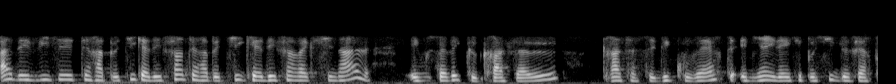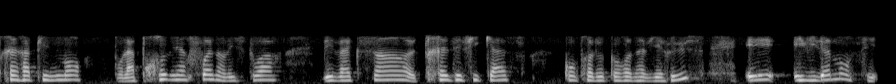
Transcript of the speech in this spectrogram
à des visées thérapeutiques, à des fins thérapeutiques et à des fins vaccinales. Et vous savez que grâce à eux, grâce à ces découvertes, eh bien, il a été possible de faire très rapidement, pour la première fois dans l'histoire, des vaccins euh, très efficaces contre le coronavirus. Et évidemment, c'est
